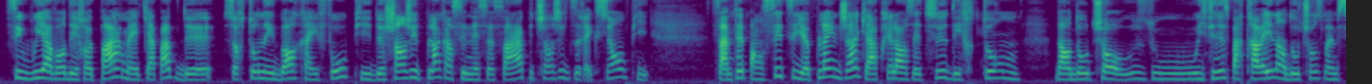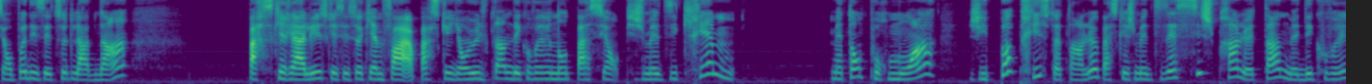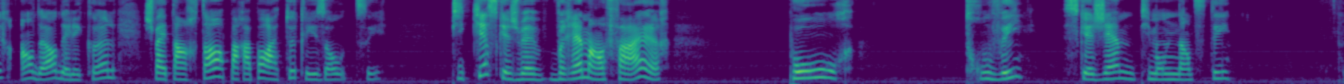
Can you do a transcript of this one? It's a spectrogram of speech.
sais, oui, avoir des repères, mais être capable de se retourner de bord quand il faut, puis de changer de plan quand c'est nécessaire, puis de changer de direction. Puis, ça me fait penser, tu sais, il y a plein de gens qui, après leurs études, ils retournent dans d'autres choses ou ils finissent par travailler dans d'autres choses, même s'ils n'ont pas des études là-dedans parce qu'ils réalisent que c'est ça qu'ils aiment faire, parce qu'ils ont eu le temps de découvrir une autre passion. Puis je me dis, crime, mettons pour moi, j'ai pas pris ce temps-là parce que je me disais, si je prends le temps de me découvrir en dehors de l'école, je vais être en retard par rapport à toutes les autres, tu sais. Puis qu'est-ce que je vais vraiment faire pour trouver ce que j'aime puis mon identité?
